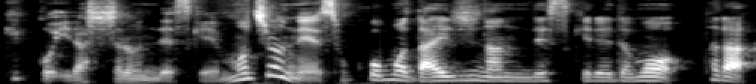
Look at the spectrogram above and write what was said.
結構いらっしゃるんですけど、もちろんね、そこも大事なんですけれども、ただ、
